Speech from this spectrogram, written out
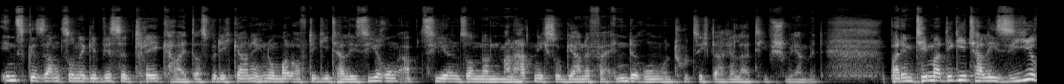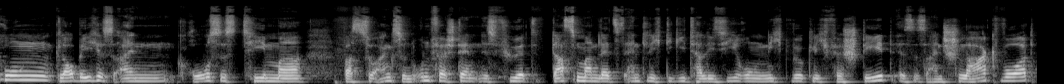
insgesamt so eine gewisse Trägheit. Das würde ich gar nicht nur mal auf Digitalisierung abzielen, sondern man hat nicht so gerne Veränderungen und tut sich da relativ schwer mit. Bei dem Thema Digitalisierung, glaube ich, ist ein großes Thema, was zu Angst und Unverständnis führt, dass man letztendlich Digitalisierung nicht wirklich versteht. Es ist ein Schlagwort,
